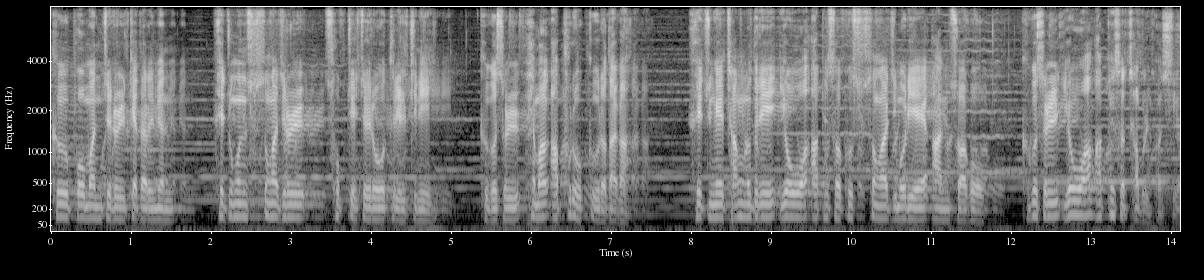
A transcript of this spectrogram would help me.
그 범한 죄를 깨달으면 회중은 수송아지를 속죄죄로 드릴지니 그것을 회막 앞으로 끌어다가 회중의 장로들이 여호와 앞에서 그 수송아지 머리에 안수하고 그것을 여호와 앞에서 잡을 것이요.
